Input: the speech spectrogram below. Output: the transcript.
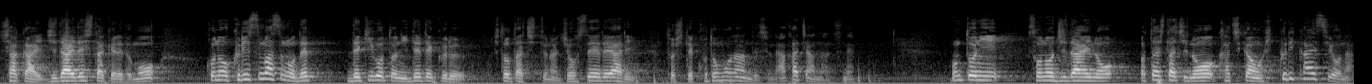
社会時代でしたけれどもこのクリスマスの出来事に出てくる人たちっていうのは女性でありそして子供なんですよね。赤ちゃんなんですね。本当にその時代の私たちの価値観をひっくり返すような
